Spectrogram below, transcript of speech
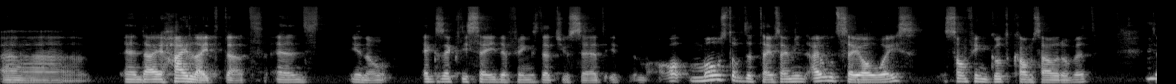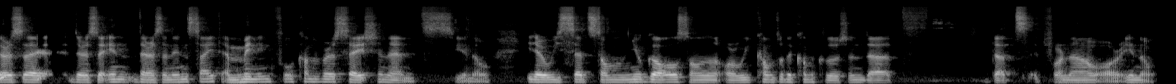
uh, and I highlight that, and you know exactly say the things that you said. It most of the times, I mean, I would say always something good comes out of it mm-hmm. there's a there's a in there's an insight a meaningful conversation and you know either we set some new goals on or we come to the conclusion that that's it for now or you know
